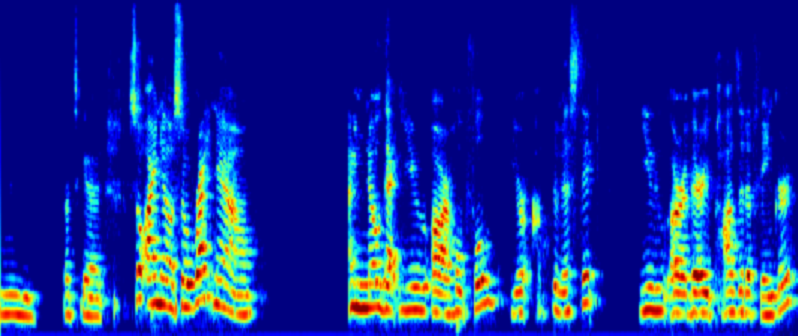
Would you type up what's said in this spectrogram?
Mm, that's good. So I know, so right now, I know that you are hopeful, you're optimistic, you are a very positive thinker.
